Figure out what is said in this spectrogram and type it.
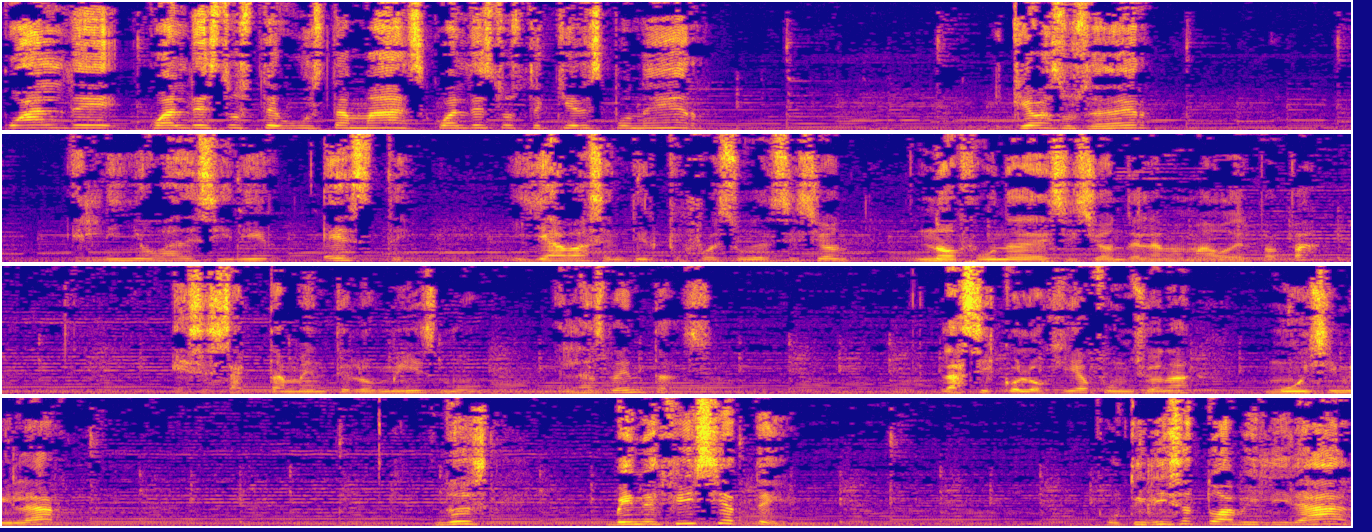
¿cuál de, cuál de estos te gusta más? ¿Cuál de estos te quieres poner? ¿Y qué va a suceder? El niño va a decidir este y ya va a sentir que fue su decisión, no fue una decisión de la mamá o del papá. Es exactamente lo mismo en las ventas. La psicología funciona muy similar. Entonces, benefíciate. Utiliza tu habilidad.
